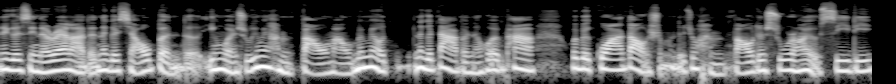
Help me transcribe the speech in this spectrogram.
那个 Cinderella 的那个小本的英文书，因为很薄嘛，我们没有那个大本的，会怕会被刮到什么的，就很薄的书，然后有 CD。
